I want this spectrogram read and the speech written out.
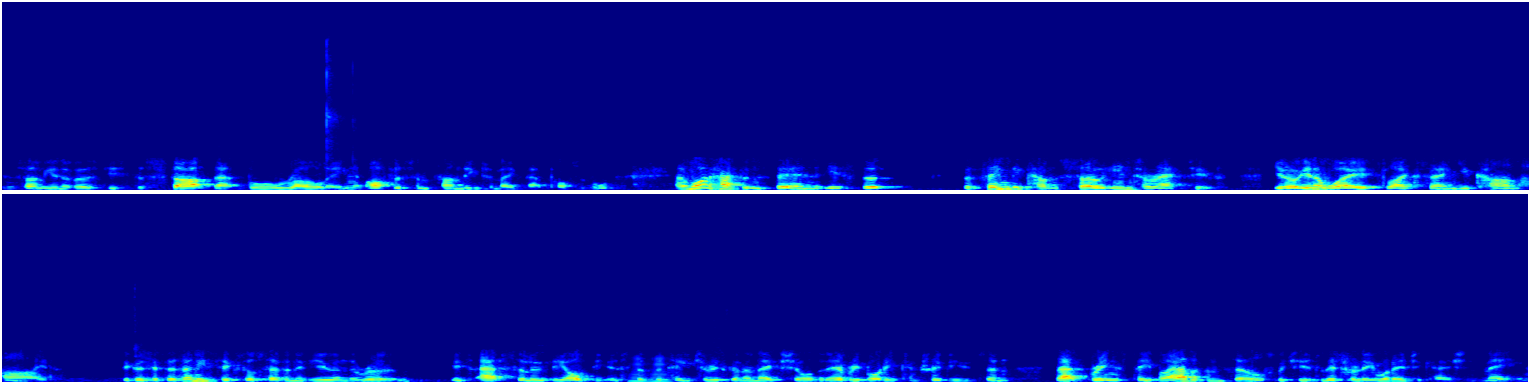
in some universities, to start that ball rolling, offer some funding to make that possible. And what happens then is that the thing becomes so interactive. You know, in a way, it's like saying you can't hide. Because if there's only six or seven of you in the room, it's absolutely obvious that mm-hmm. the teacher is going to make sure that everybody contributes. And that brings people out of themselves, which is literally what education means.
